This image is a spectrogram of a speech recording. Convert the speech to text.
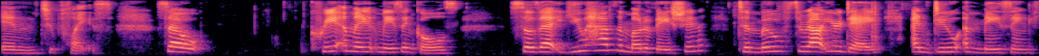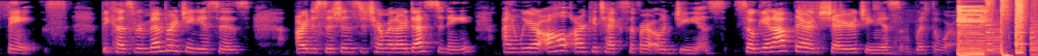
into place. So create amazing goals so that you have the motivation to move throughout your day and do amazing things. Because remember, geniuses, our decisions determine our destiny, and we are all architects of our own genius. So get out there and share your genius with the world.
